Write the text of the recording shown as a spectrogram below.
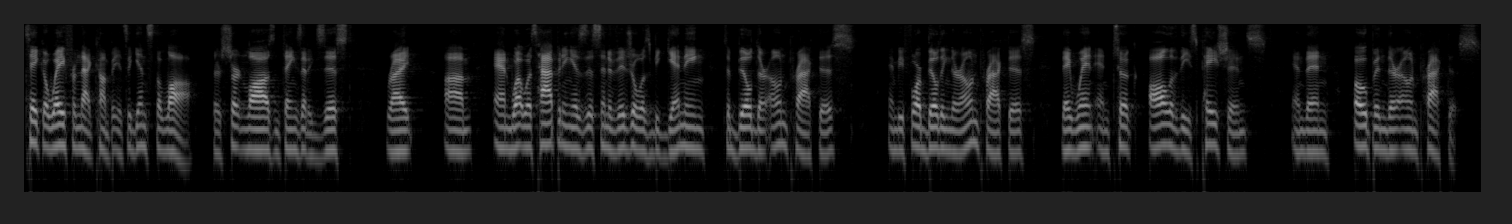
take away from that company. It's against the law. There's certain laws and things that exist, right? Um, and what was happening is this individual was beginning to build their own practice. And before building their own practice, they went and took all of these patients and then opened their own practice.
